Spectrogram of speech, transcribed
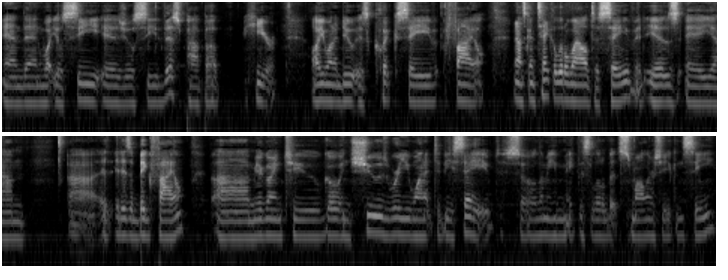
and then what you'll see is you'll see this pop up here. All you want to do is click Save File. Now it's going to take a little while to save. It is a um, uh, it, it is a big file. Um, you're going to go and choose where you want it to be saved. So let me make this a little bit smaller so you can see.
